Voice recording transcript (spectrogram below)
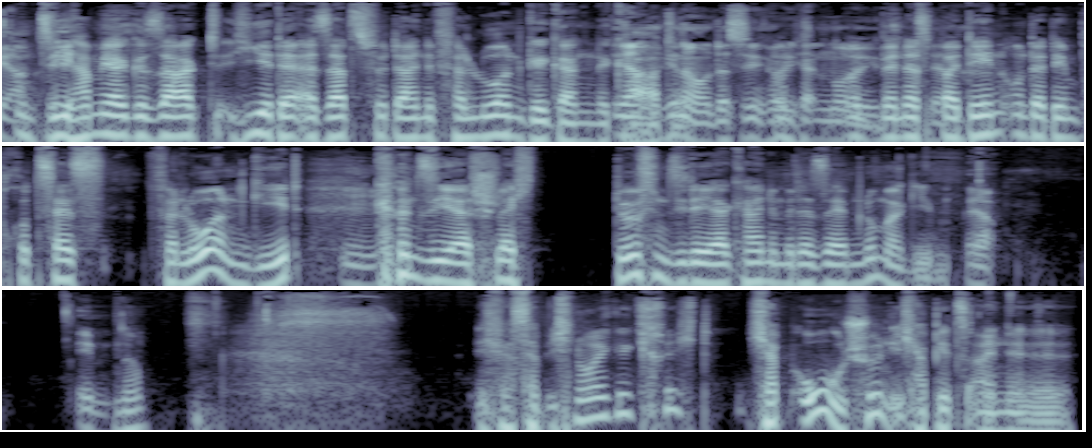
ja. Und sie haben ja gesagt, hier der Ersatz für deine verloren gegangene Karte. ja, genau, deswegen habe ich halt neu. und wenn das gekriegt, bei denen unter dem Prozess verloren geht, ja. Mhm. können sie ja schlecht, dürfen sie dir ja keine mit derselben Nummer geben. Eben. Ne? Ich, was habe ich neu gekriegt? Ich habe, oh schön, ich habe jetzt eine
